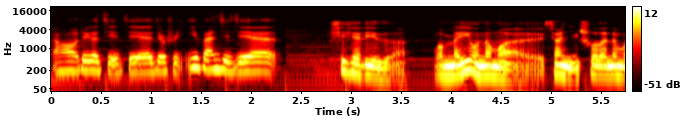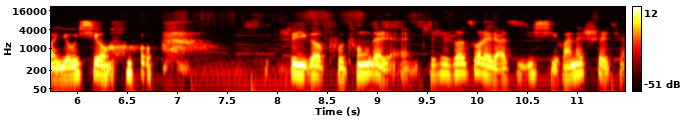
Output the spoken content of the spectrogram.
然后这个姐姐就是一凡姐姐。谢谢栗子，我没有那么像你说的那么优秀，是一个普通的人，只是说做了点自己喜欢的事情，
